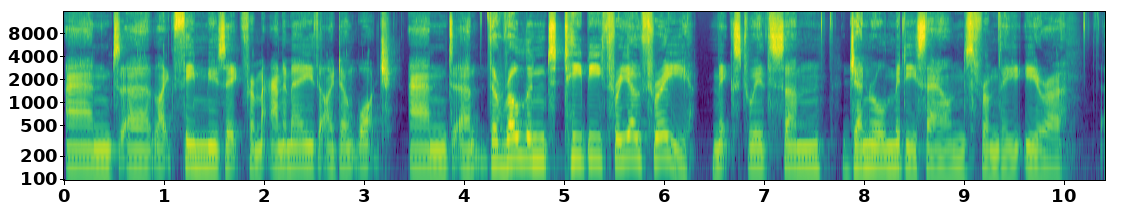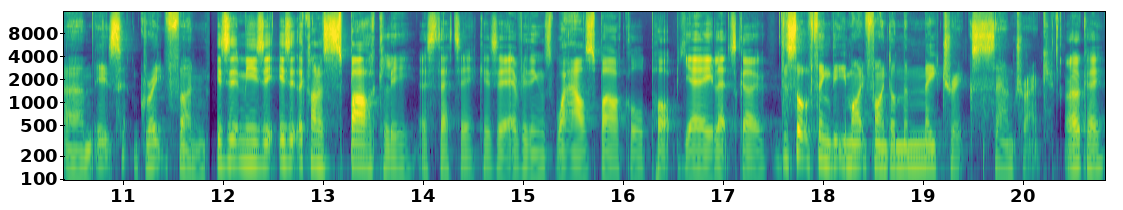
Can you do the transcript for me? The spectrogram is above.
and uh, like theme music from anime that I don't watch, and um, the Roland TB303 mixed with some general MIDI sounds from the era. Um, it's great fun. Is it music? Is it the kind of sparkly aesthetic? Is it everything's wow, sparkle, pop, yay, let's go? The sort of thing that you might find on the Matrix soundtrack. Okay.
